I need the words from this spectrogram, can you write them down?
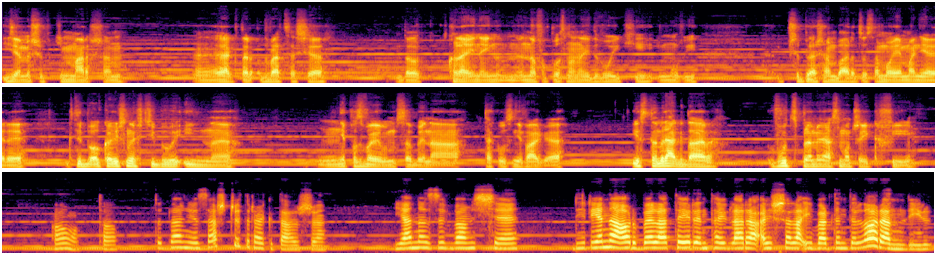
idziemy szybkim marszem, e, Ragnar odwraca się do kolejnej nowo poznanej dwójki i mówi przepraszam bardzo za moje maniery. Gdyby okoliczności były inne, nie pozwoliłbym sobie na taką zniewagę. Jestem Ragdar, wódz plemienia Smoczej Krwi. O, to, to dla mnie zaszczyt, Ragdarze. Ja nazywam się Liriena Orbela Teiren Tailara Aishela i Warden Deloran Lil.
